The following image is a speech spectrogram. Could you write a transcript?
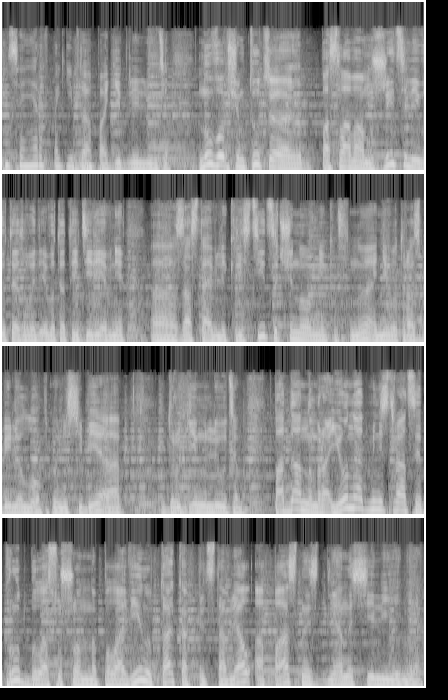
пенсионеров погибли. Да, погибли люди. Ну, в общем, тут, э, по словам жителей вот, этого, вот этой деревни, э, заставили креститься чиновников, ну и они вот разбили лоб, но не себе, а другим людям. По данным районной администрации, пруд был осушен наполовину, так как представлял опасность для населения.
